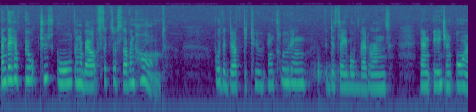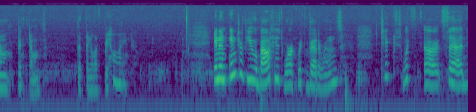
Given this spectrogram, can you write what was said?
And they have built two schools and about six or seven homes for the destitute, including the disabled veterans and Agent Orange victims that they left behind. In an interview about his work with veterans, Tick uh, said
